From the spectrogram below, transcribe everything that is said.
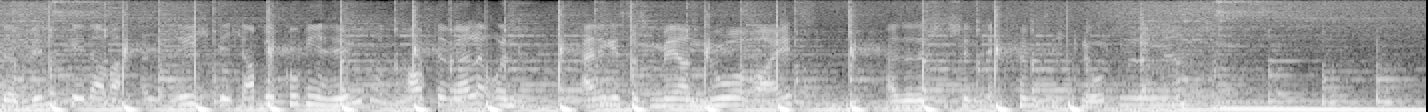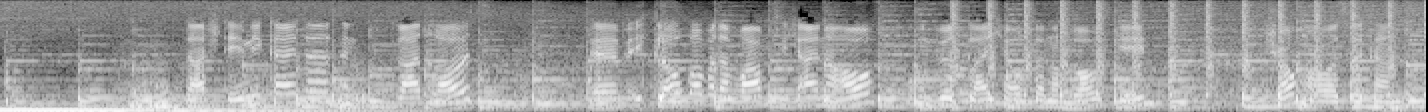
Der Wind geht aber richtig ab. Wir gucken hier hinten auf der Welle und eigentlich ist das Meer nur weiß. Also das sind echt 50 Knoten oder mehr. Da stehen die Kiter, sind gerade raus. Ähm, ich glaube aber, da warmt sich einer auf und wird gleich auch dann noch rausgehen. Schauen wir mal, was der kann.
